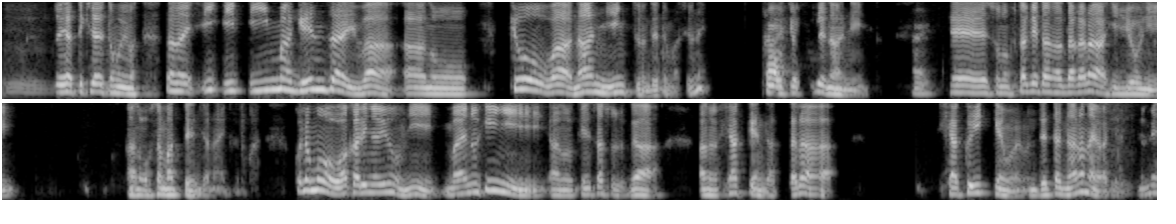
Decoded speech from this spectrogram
うん、やっていきたいと思います。ただ、今現在は、あの今日は何人っていうのが出てますよね。東京で何人。はい、でその2桁だから非常にあの収まってるんじゃないかとか。これはもうお分かりのように、前の日にあの検査数があの100件だったら、101件は絶対ならないわけですよね。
